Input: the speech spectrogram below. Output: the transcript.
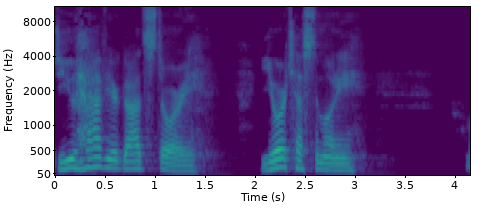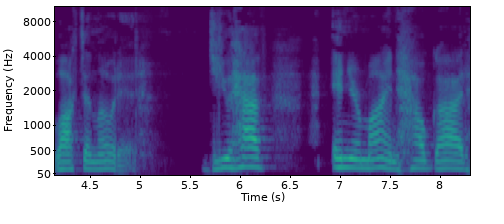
Do you have your God story, your testimony locked and loaded? Do you have in your mind how God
